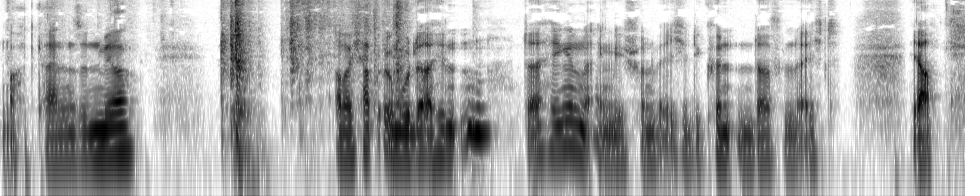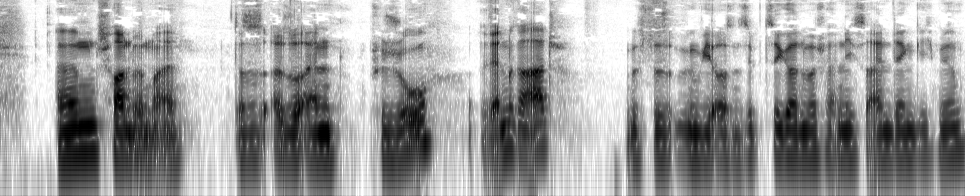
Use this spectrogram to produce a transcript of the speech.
macht keinen Sinn mehr. Aber ich habe irgendwo da hinten, da hängen eigentlich schon welche, die könnten da vielleicht. Ja, ähm, schauen wir mal. Das ist also ein Peugeot Rennrad. Müsste irgendwie aus den 70ern wahrscheinlich sein, denke ich mir.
